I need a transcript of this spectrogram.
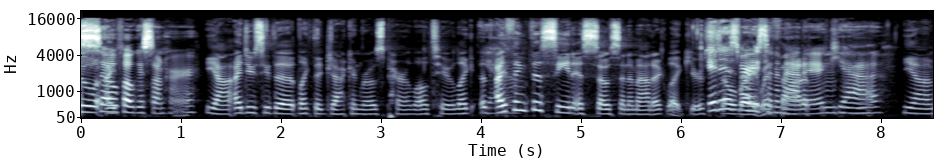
do- so I- focused on her. Yeah, I do see the like the Jack and Rose parallel too. Like Yeah. I think this scene is so cinematic. Like you're It so is very right with that. cinematic, Mhm. yeah. Yeah.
